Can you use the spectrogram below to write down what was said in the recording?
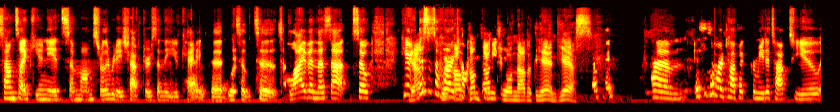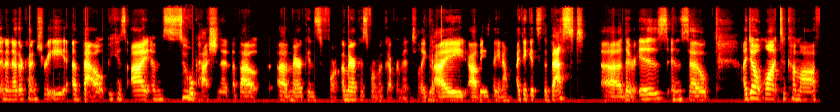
sounds like you need some moms for liberty chapters in the uk to to, to, to liven this up. So here yeah, this is a hard well, i'll come back to you on that at the end yes. Okay. Um, this is a hard topic for me to talk to you in another country about because I am so passionate about Americans for America's form of government. Like yeah. I obviously, you know, I think it's the best uh, there is, and so I don't want to come off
